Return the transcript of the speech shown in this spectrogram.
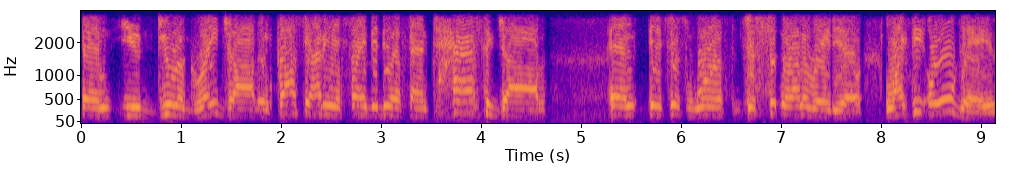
And you do a great job. And Frosty, Heidi, and Frank, they do a fantastic job and it's just worth just sitting around the radio like the old days,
